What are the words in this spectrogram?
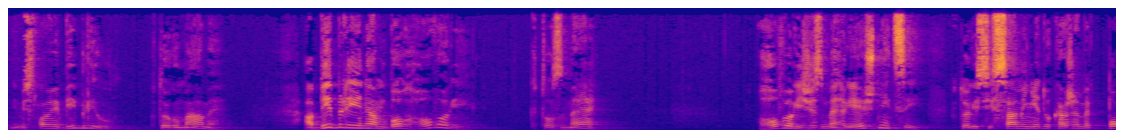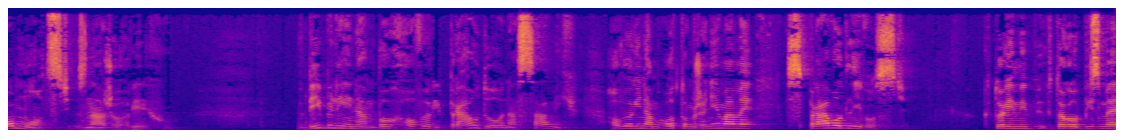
Inými slovami Bibliu, ktorú máme. A Biblii nám Boh hovorí, kto sme. Hovorí, že sme hriešnici, ktorí si sami nedokážeme pomôcť z nášho hriechu. V Biblii nám Boh hovorí pravdu o nás samých. Hovorí nám o tom, že nemáme spravodlivosť, ktorými, ktorou by sme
